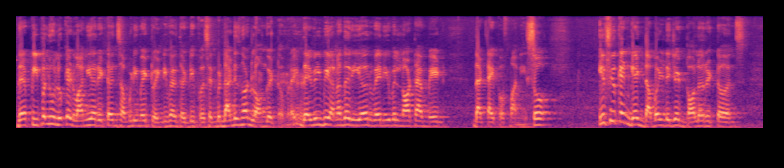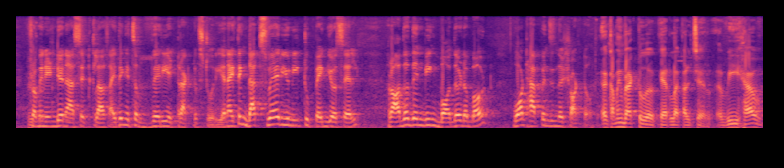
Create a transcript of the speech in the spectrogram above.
There are people who look at one year return somebody made 25 30% but that is not longer term right? There will be another year where you will not have made that type of money. So if you can get double digit dollar returns from an mm-hmm. indian asset class i think it's a very attractive story. And i think that's where you need to peg yourself rather than being bothered about what happens in the short term? Uh, coming back to the Kerala culture, we have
